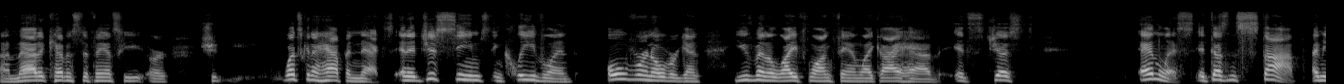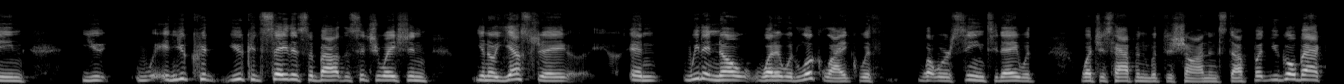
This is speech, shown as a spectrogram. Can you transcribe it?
I'm mad at Kevin Stefanski, or should what's going to happen next? And it just seems in Cleveland, over and over again. You've been a lifelong fan like I have. It's just endless. It doesn't stop. I mean, you and you could you could say this about the situation, you know, yesterday and we didn't know what it would look like with what we're seeing today with what just happened with Deshaun and stuff. But you go back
